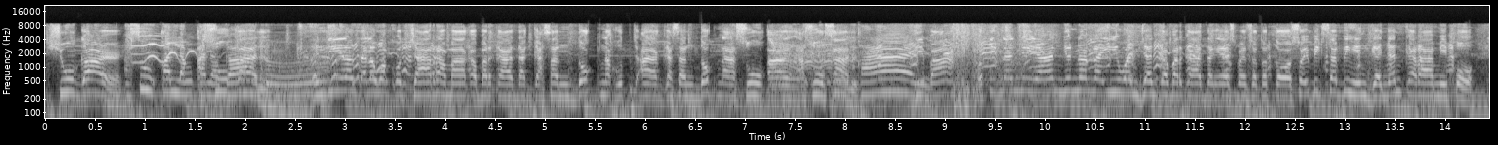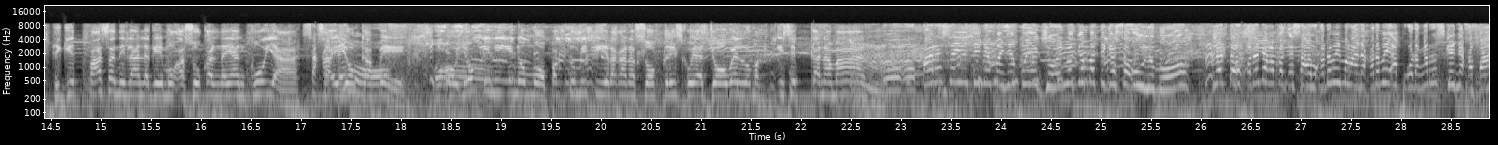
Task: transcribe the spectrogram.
Sugar. Asukal lang talaga. Asukal. no? Hindi lang dalawang kutsara mga kabarkada, gasandok na kut- ah, gasandok na asu- ah, asukal. Asukal. Di ba? O tingnan nyo yan, yun na naiwan dyan kabarkadang Espen sa totoo. So ibig sabihin, ganyan karami po. Higit pa sa nilalagay mong asukal na yan, kuya, Sa sa kape iyong mo. kape. Oo, yung iniinom mo, pag tumitira ka ng soft drinks, kuya Joel, mag-isip ka naman. Oo, para sa'yo din naman yan, Kuya Joel. Huwag kang matigas sa ulo mo. Ilan taon ka na, nakapag-asawa ka na, may mga anak ka na, may apo ka na, tapos ganyan ka pa.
